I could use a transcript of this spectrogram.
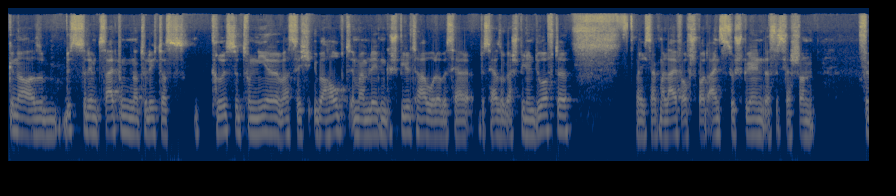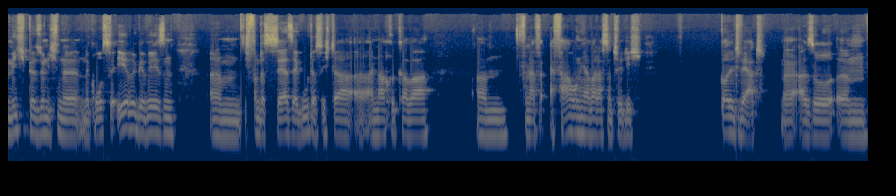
Genau, also bis zu dem Zeitpunkt natürlich das größte Turnier, was ich überhaupt in meinem Leben gespielt habe oder bisher, bisher sogar spielen durfte. Weil ich sag mal, live auf Sport 1 zu spielen, das ist ja schon für mich persönlich eine, eine große Ehre gewesen. Ähm, ich fand das sehr, sehr gut, dass ich da äh, ein Nachrücker war. Ähm, von der Erfahrung her war das natürlich Gold wert. Ne? Also ähm,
